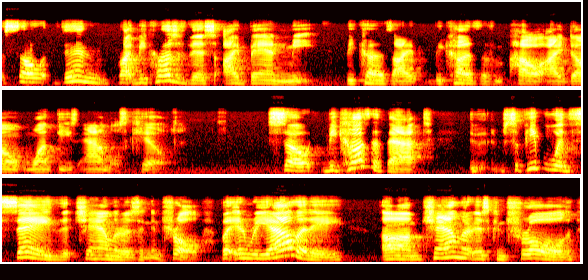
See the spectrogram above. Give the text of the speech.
So then because of this i ban meat because i because of how i don't want these animals killed. So because of that so people would say that chandler is in control but in reality um, chandler is controlled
